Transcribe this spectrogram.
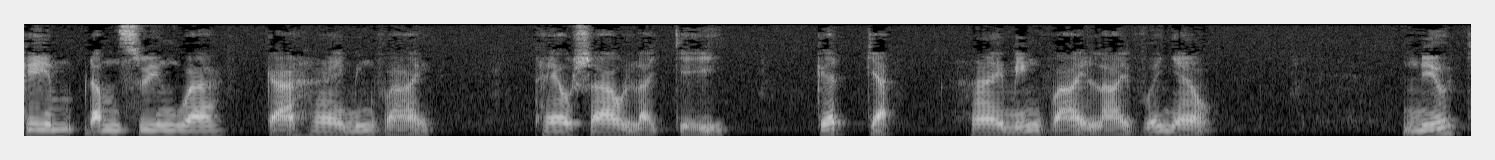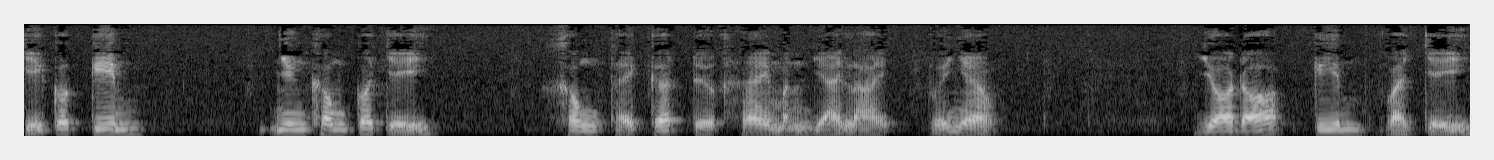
kim đâm xuyên qua cả hai miếng vải theo sau là chỉ, kết chặt hai miếng vải lại với nhau. Nếu chỉ có kim nhưng không có chỉ, không thể kết được hai mảnh vải lại với nhau. Do đó, kim và chỉ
